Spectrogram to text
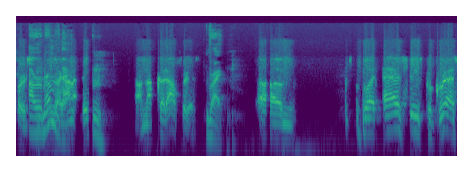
first. I remember He's that. I'm not, Mm. I'm not cut out for this. Right. Um, but as things progressed,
